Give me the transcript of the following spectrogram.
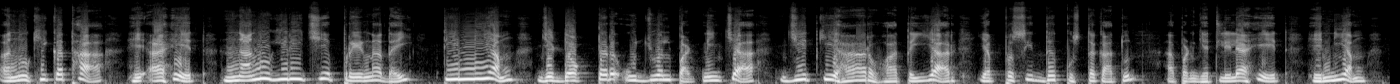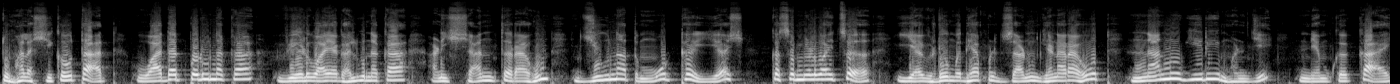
अनोखी कथा हे आहेत नानुगिरीचे प्रेरणादायी तीन नियम जे डॉक्टर उज्ज्वल पाटणींच्या जीत की हार व्हा तयार या प्रसिद्ध पुस्तकातून आपण घेतलेले आहेत. हे नियम तुम्हाला शिकवतात वादात पडू नका वेळ वाया घालू नका आणि शांत राहून जीवनात मोठं यश कसं मिळवायचं या व्हिडिओमध्ये आपण जाणून घेणार आहोत. नानोगिरी म्हणजे नेमकं काय?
